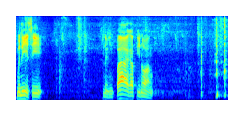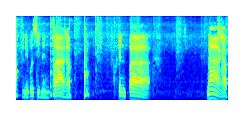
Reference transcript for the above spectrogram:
มื้อนี้สิหนึ่งป้าครับพี่น้องมื้อนี้เพิ่นสิหนึ่งป้าครับ เป็นป้าหน้าครับ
